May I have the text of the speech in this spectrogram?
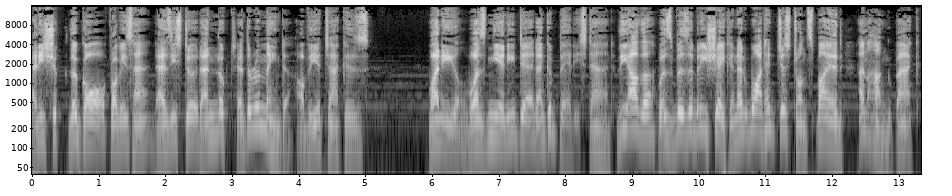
and he shook the gore from his hand as he stood and looked at the remainder of the attackers. One eel was nearly dead and could barely stand. The other was visibly shaken at what had just transpired and hung back.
